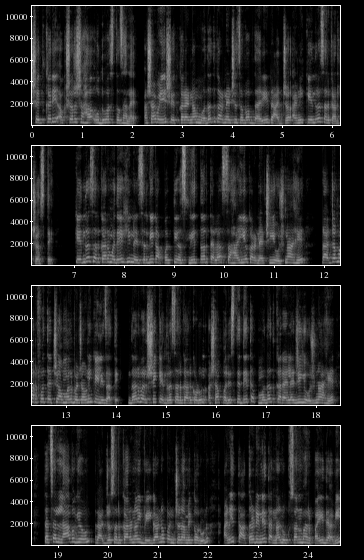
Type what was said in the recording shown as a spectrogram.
शेतकरी अक्षरशः उद्ध्वस्त झालाय. अशा वेळी शेतकऱ्यांना मदत करण्याची जबाबदारी राज्य आणि केंद्र सरकारची असते. केंद्र सरकारमध्ये ही नैसर्गिक आपत्ती असली तर त्याला सहाय्य करण्याची योजना आहे. राज्यामार्फत त्याची अंमलबजावणी केली जाते. दरवर्षी केंद्र सरकारकडून अशा परिस्थितीत मदत करायला जी योजना आहे त्याचा लाभ घेऊन राज्य सरकारनं वेगानं पंचनामे करून आणि तातडीने त्यांना नुकसान भरपाई द्यावी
